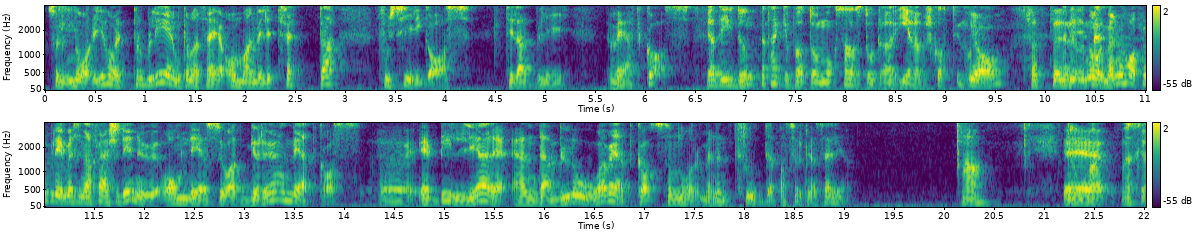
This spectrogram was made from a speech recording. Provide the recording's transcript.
Så Norge har ett problem kan man säga om man vill tvätta fossilgas till att bli vätgas. ja, det är ju dumt med tanke på att de också har stort ö, elöverskott i Norge. Ja, så att eh, Men- det, men- norrmännen har problem med sin affärsidé nu om det är så att grön vätgas eh, är billigare än den blåa vätgas som norrmännen trodde att man skulle kunna sälja. Ja. Dumma. Eh, Jag, ska.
